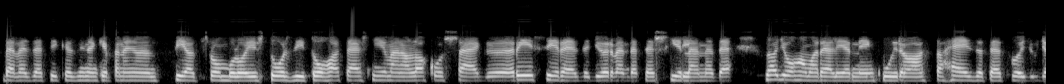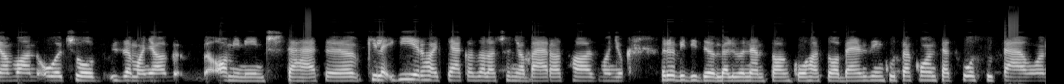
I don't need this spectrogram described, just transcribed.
bevezetik. Ez mindenképpen egy olyan piacromboló és torzító hatás. Nyilván a lakosság részére ez egy örvendetes hír lenne, de nagyon hamar elérnénk újra azt a helyzetet, hogy ugyan van olcsóbb üzemanyag, ami nincs. Tehát hírhatják az alacsonyabb árat, ha az mondjuk rövid időn belül nem tankolható a benzinkutakon, tehát hosszú távon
